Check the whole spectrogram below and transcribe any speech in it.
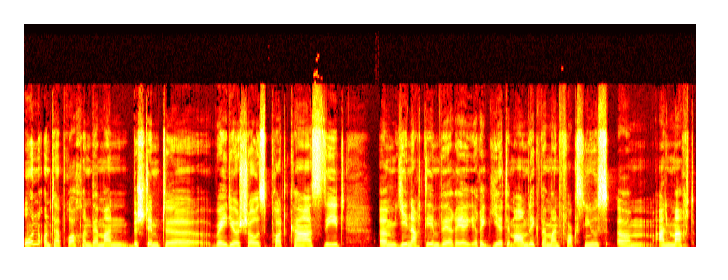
ununterbrochen, wenn man bestimmte Radioshows, Podcasts sieht, ähm, je nachdem, wer regiert im Augenblick, wenn man Fox News ähm, anmacht,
